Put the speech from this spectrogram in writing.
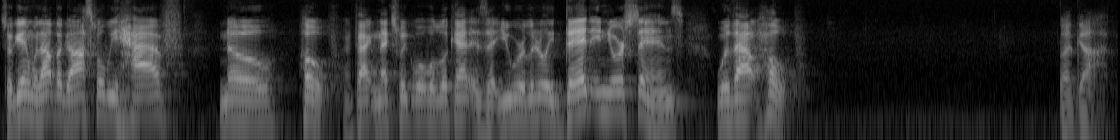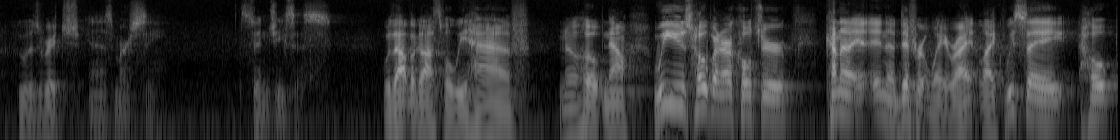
So, again, without the gospel, we have no hope. In fact, next week, what we'll look at is that you were literally dead in your sins without hope. But God, who is rich in his mercy, send Jesus Without the gospel, we have no hope. Now, we use hope in our culture kind of in a different way, right? Like we say hope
